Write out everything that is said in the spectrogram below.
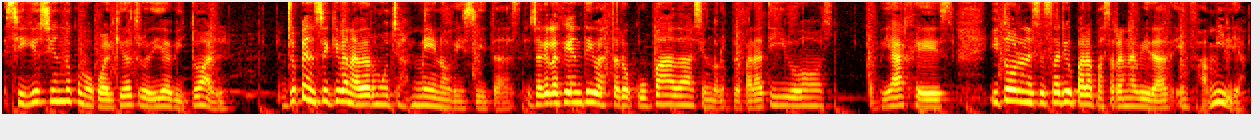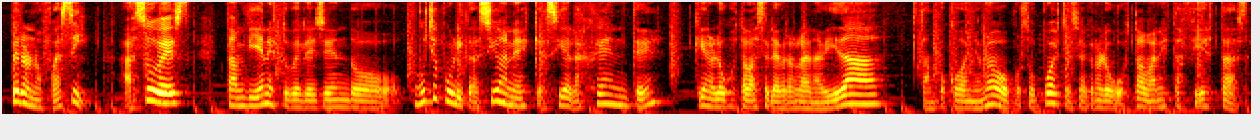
siguió siendo como cualquier otro día habitual. Yo pensé que iban a haber muchas menos visitas, ya que la gente iba a estar ocupada haciendo los preparativos, los viajes y todo lo necesario para pasar la Navidad en familia, pero no fue así. A su vez, también estuve leyendo muchas publicaciones que hacía la gente que no le gustaba celebrar la Navidad, tampoco Año Nuevo, por supuesto, o sea que no le gustaban estas fiestas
